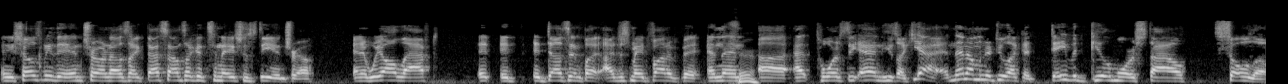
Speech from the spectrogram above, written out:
And he shows me the intro, and I was like, that sounds like a Tenacious D intro. And we all laughed. It, it, it doesn't, but I just made fun of it. And then Sure. uh, at towards the end, he's like, yeah, and then I'm going to do like a David Gilmour style solo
